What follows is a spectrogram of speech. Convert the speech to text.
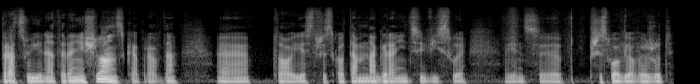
pracuje na terenie Śląska, prawda? To jest wszystko tam na granicy Wisły, więc e, przysłowiowy rzut,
